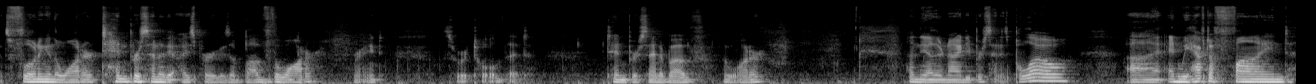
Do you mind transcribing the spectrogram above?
it's floating in the water. 10% of the iceberg is above the water, right? So we're told that 10% above the water. And the other 90% is below. Uh, and we have to find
